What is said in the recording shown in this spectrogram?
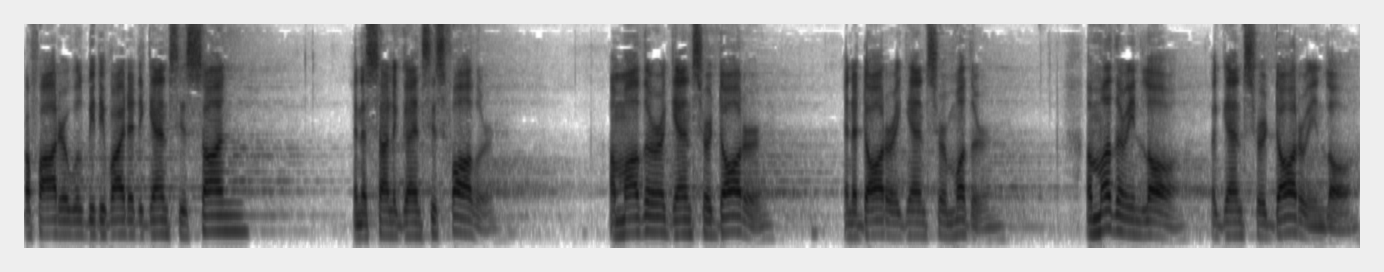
A father will be divided against his son, and a son against his father. A mother against her daughter, and a daughter against her mother a mother-in-law against her daughter-in-law,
